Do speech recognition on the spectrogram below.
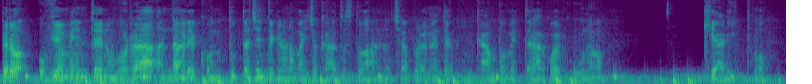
però ovviamente non vorrà andare con tutta gente che non ha mai giocato sto anno cioè probabilmente in campo metterà qualcuno che ha ritmo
